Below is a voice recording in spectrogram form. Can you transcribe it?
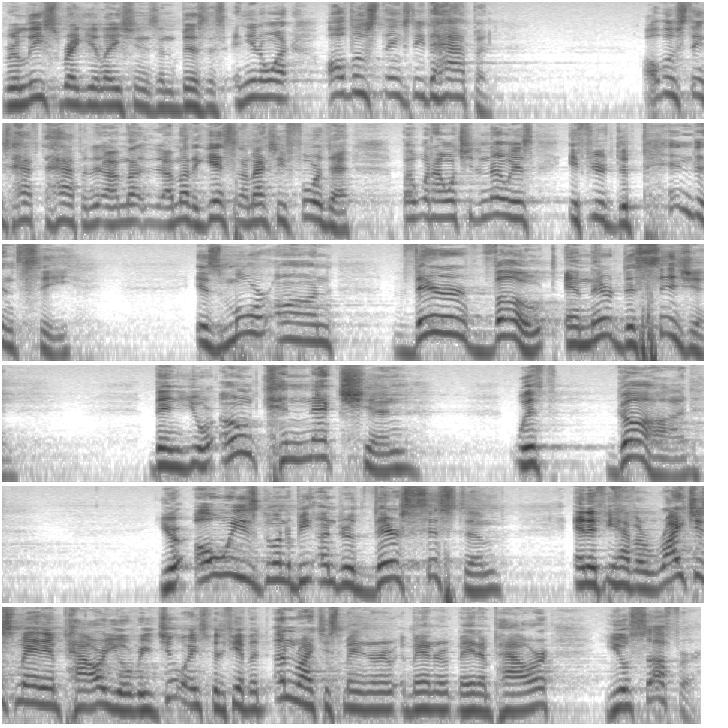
release regulations in business. And you know what? All those things need to happen. All those things have to happen. I'm not, I'm not against it, I'm actually for that. But what I want you to know is if your dependency is more on their vote and their decision than your own connection with God, you're always going to be under their system. And if you have a righteous man in power, you'll rejoice. But if you have an unrighteous man, man, man in power, you'll suffer.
